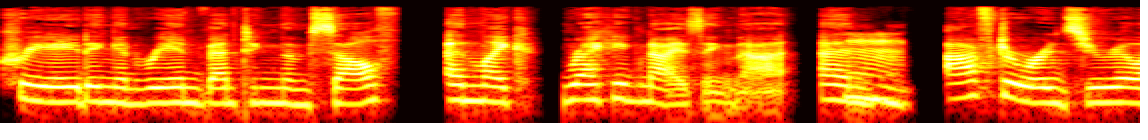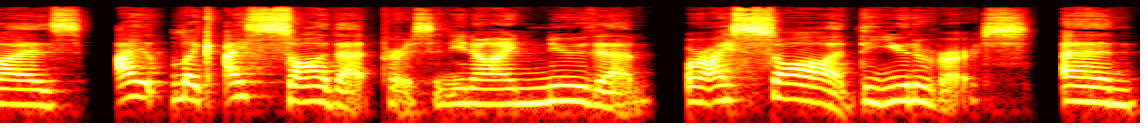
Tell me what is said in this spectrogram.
creating and reinventing themselves and like recognizing that. And mm. afterwards you realize I like I saw that person, you know, I knew them or I saw the universe. And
